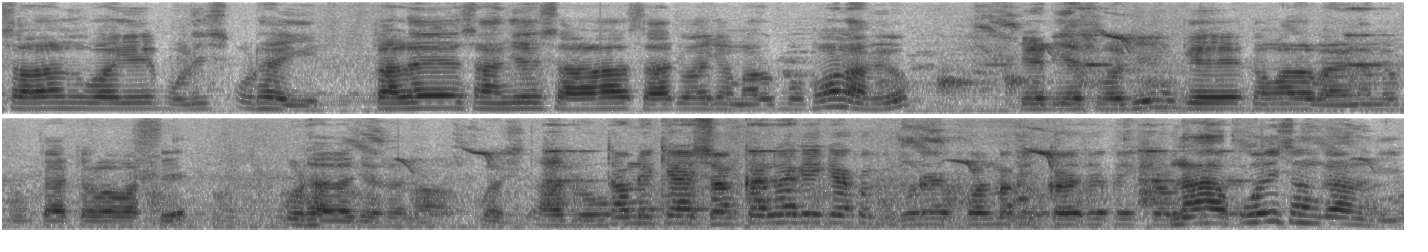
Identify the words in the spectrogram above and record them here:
સાડા નવ વાગે પોલીસ ઉઠાઈ ગઈ. કાલે સાંજે સાડા સાત વાગે અમારો ફોન આવ્યો એડીએસ પરથી કે તમારા ભાઈને અમે પૂછતાછ કરવા વાસ્તે. ઉઠાવ્યા છે. બસ તમને ક્યાંય શંકા લાગે કે કોઈ જોડે ફોનમાં કંઈક કરે છે કંઈક ના કોઈ શંકા નથી.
